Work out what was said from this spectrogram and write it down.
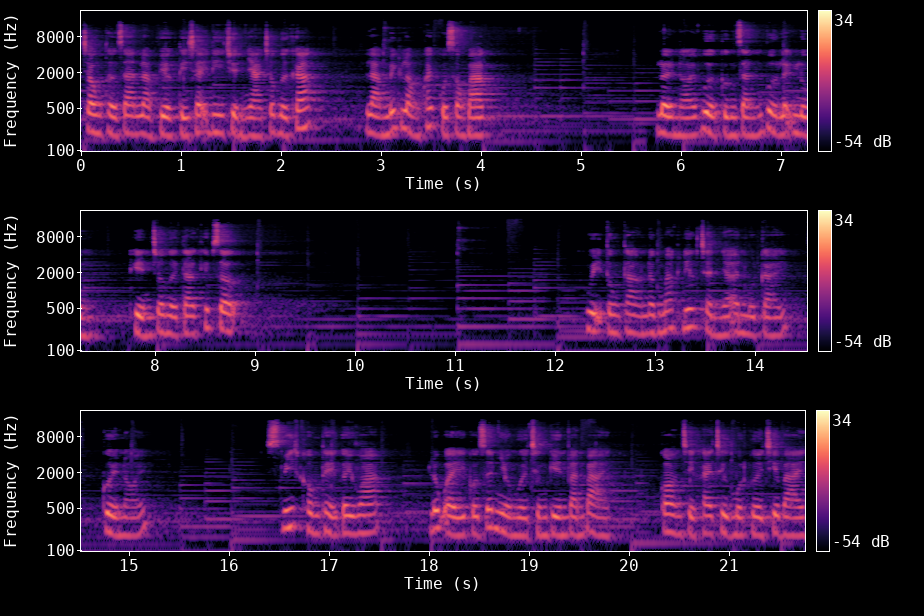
Trong thời gian làm việc thì chạy đi chuyển nhà cho người khác, làm mít lòng khách của sòng bạc. Lời nói vừa cứng rắn vừa lạnh lùng, khiến cho người ta khiếp sợ. Ngụy Tông Thao nâng mắt liếc Trần Nhã Ân một cái, cười nói. Smith không thể gây họa. Lúc ấy có rất nhiều người chứng kiến ván bài, con chỉ khai trừ một người chia bài,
